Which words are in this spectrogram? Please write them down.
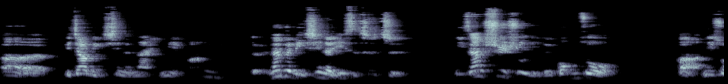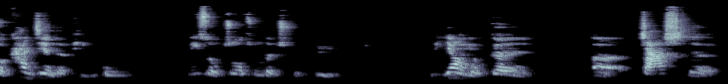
呃比较理性的那一面嘛。对，那个理性的意思是指你在叙述你的工作，呃，你所看见的评估，你所做出的处遇，你要有更呃扎实的。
